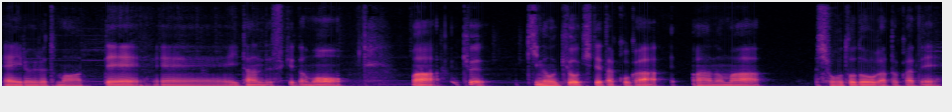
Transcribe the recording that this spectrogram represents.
えーいろいろと回って、えーいたんですけどもまあ今日昨日今日来てた子があのまあショート動画とかで、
